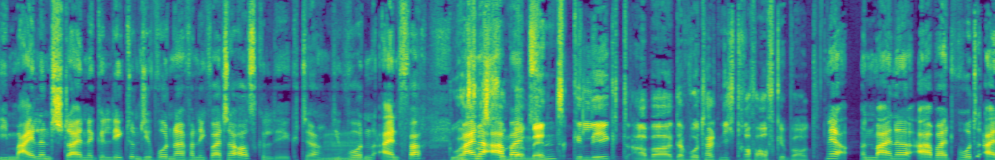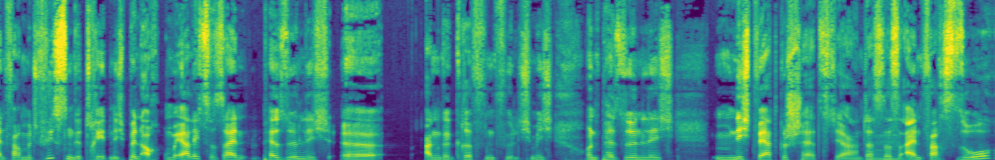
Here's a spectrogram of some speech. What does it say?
die Meilensteine gelegt und die wurden einfach nicht weiter ausgelegt, ja. Die wurden einfach Mhm. Du hast meine das Arbeit. Fundament gelegt, aber da wurde halt nicht drauf aufgebaut. Ja, und meine Arbeit wurde einfach mit Füßen getreten. Ich bin auch, um ehrlich zu sein, persönlich äh, angegriffen, fühle ich mich, und persönlich nicht wertgeschätzt, ja. Dass das einfach so,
